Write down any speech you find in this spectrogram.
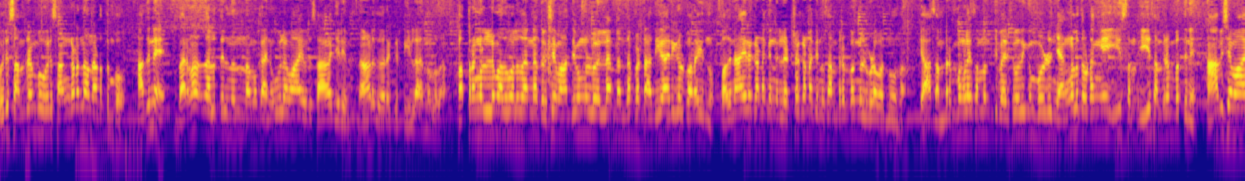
ഒരു സംരംഭം ഒരു സംഘടന നടത്തുമ്പോൾ അതിനെ ഭരണതലത്തിൽ നിന്ന് നമുക്ക് അനുകൂലമായ ഒരു സാഹചര്യം നാളിതുവരെ കിട്ടിയില്ല എന്നുള്ളതാണ്. പത്രങ്ങളിലും അതുപോലെ തന്നെ ദൃശ്യമാധ്യമങ്ങളിലും എല്ലാം ബന്ധപ്പെട്ട അധികാരികൾ പറയുന്നു പതിനായിരക്കണക്കിന് ലക്ഷക്കണക്കിന് സംരംഭങ്ങൾ ഇവിടെ വന്നു എന്നാണ്. ആ സംരംഭങ്ങളെ സംബന്ധിച്ച് പരിശോധിക്കുമ്പോൾ ഞങ്ങൾ തുടങ്ങിയ ഈ ഈ സംരംഭത്തിന് ആവശ്യമായ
